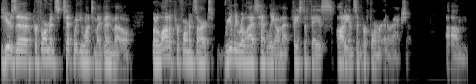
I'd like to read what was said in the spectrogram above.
here's a performance tip what you want to my Venmo. But a lot of performance art really relies heavily on that face-to-face audience and performer interaction. Um,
